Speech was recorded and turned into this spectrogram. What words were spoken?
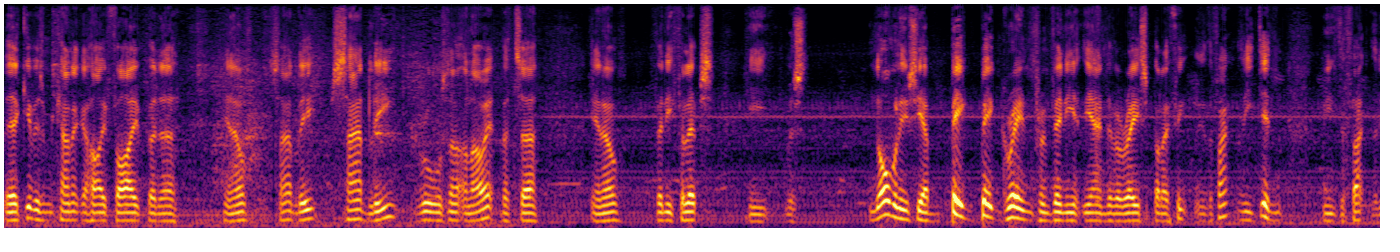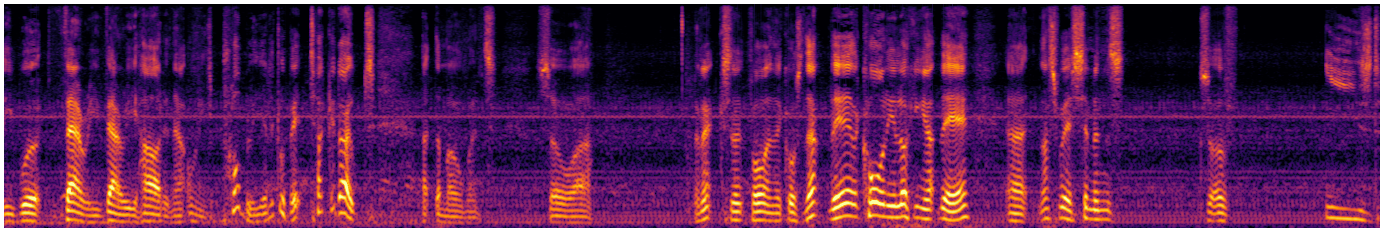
They give his mechanic a high five, but uh, you know, sadly, sadly, rules don't allow it. But uh, you know, Vinnie Phillips, he was normally you see a big, big grin from Vinny at the end of a race, but I think the fact that he didn't means the fact that he worked very, very hard in that one. He's probably a little bit tuckered out at the moment. So, uh, an excellent fall, and of course that there, the corner you're looking at there, uh, that's where Simmons sort of eased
